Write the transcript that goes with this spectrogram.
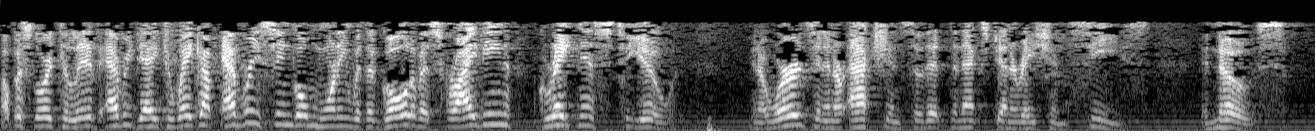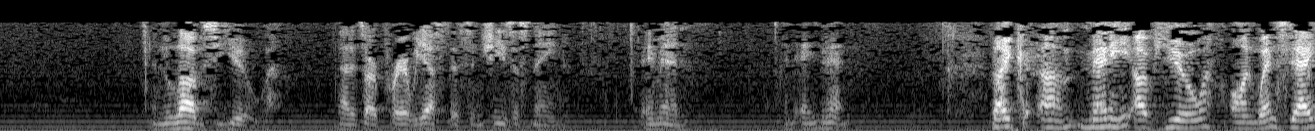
Help us, Lord, to live every day, to wake up every single morning with a goal of ascribing greatness to you in our words and in our actions so that the next generation sees and knows and loves you. That is our prayer. We ask this in Jesus' name. Amen and amen. Like um, many of you on Wednesday,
